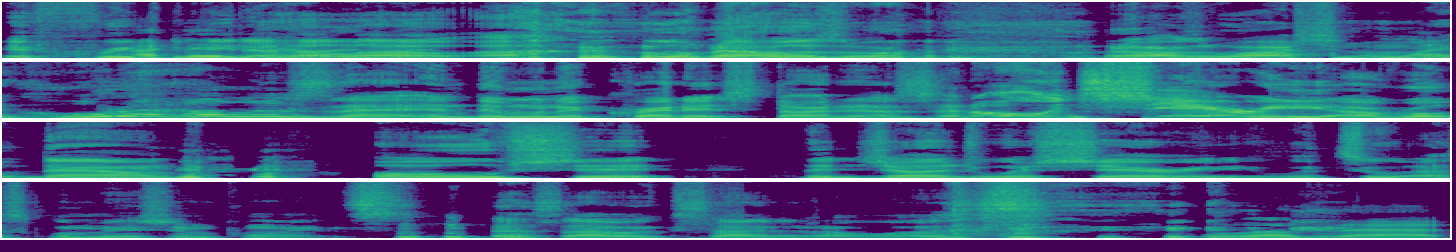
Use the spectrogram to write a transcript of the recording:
It freaked me the hell out when I was when I was watching. I'm like, who the hell is that? And then when the credits started, I said, oh, it's Sherri. I wrote down, oh shit. The judge was Sherri with two exclamation points. That's how excited I was. love that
